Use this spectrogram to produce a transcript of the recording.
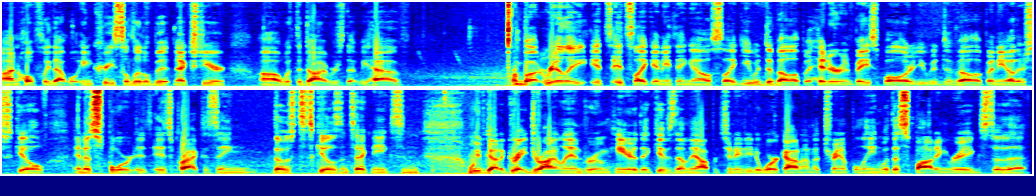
Uh, and hopefully that will increase a little bit next year uh, with the divers that we have. But really, it's it's like anything else. Like you would develop a hitter in baseball, or you would develop any other skill in a sport. It, it's practicing those skills and techniques. And we've got a great dry land room here that gives them the opportunity to work out on a trampoline with a spotting rig, so that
